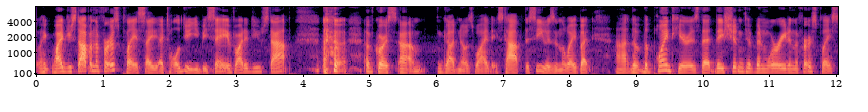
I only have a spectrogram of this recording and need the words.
Like, why did you stop in the first place? I, I told you you'd be saved. Why did you stop? of course, um, God knows why they stopped. The sea was in the way. But uh, the the point here is that they shouldn't have been worried in the first place.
